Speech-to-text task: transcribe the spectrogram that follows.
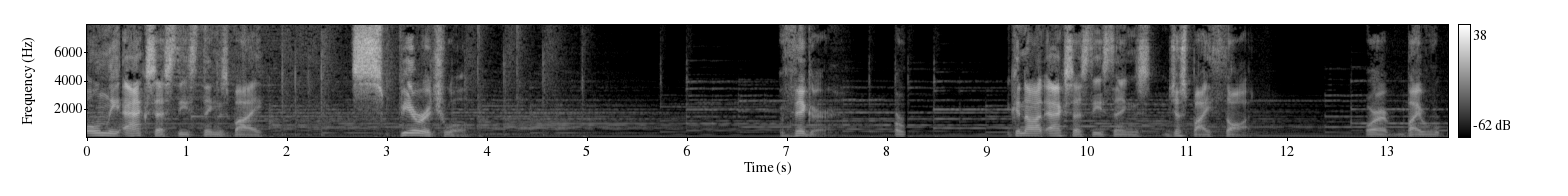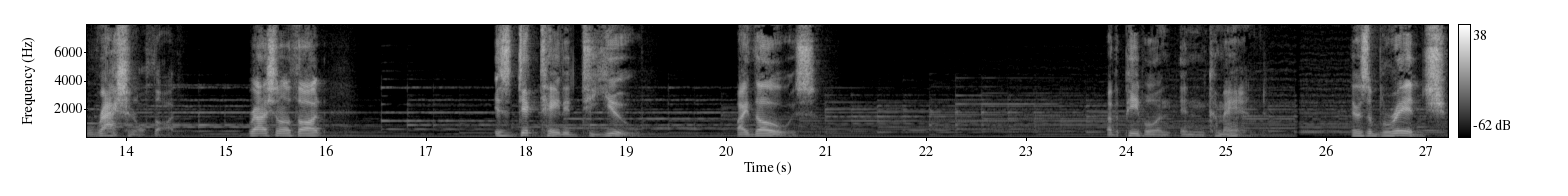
only access these things by spiritual vigor. You cannot access these things just by thought or by rational thought. Rational thought is dictated to you by those, by the people in, in command. There's a bridge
